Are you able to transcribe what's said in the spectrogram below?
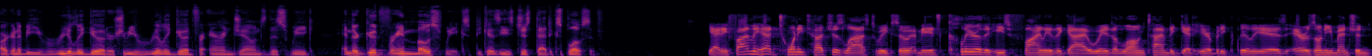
are going to be really good, or should be really good for Aaron Jones this week. And they're good for him most weeks because he's just that explosive. Yeah, and he finally had 20 touches last week. So, I mean, it's clear that he's finally the guy. Waited a long time to get here, but he clearly is. Arizona, you mentioned,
